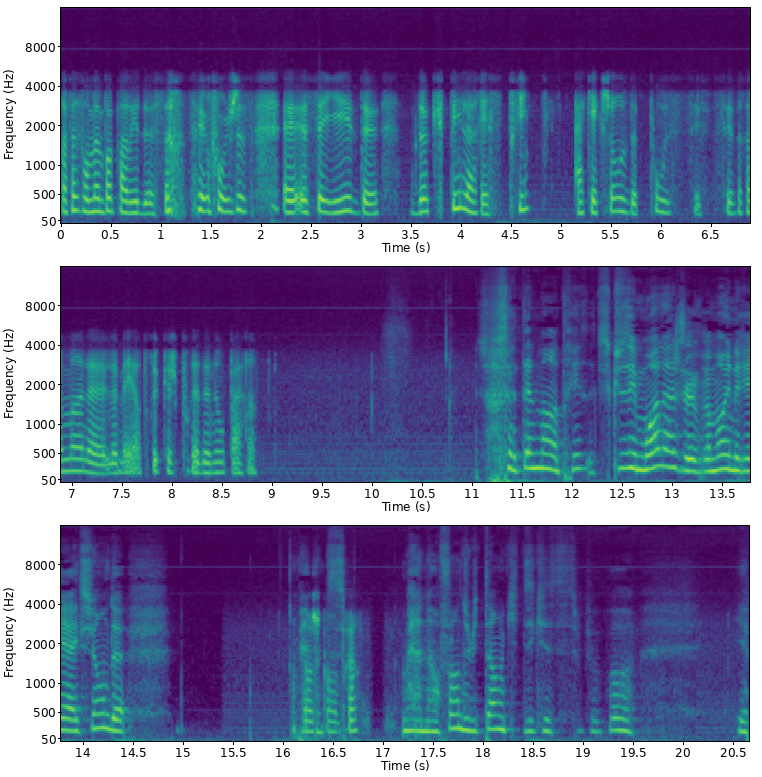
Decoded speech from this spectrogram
En fait, il faut même pas parler de ça. Il faut juste euh, essayer de d'occuper leur esprit à quelque chose de positif. C'est vraiment le, meilleur truc que je pourrais donner aux parents. C'est tellement triste. Excusez-moi, là, j'ai vraiment une réaction de... Non, je comprends. Mais un enfant de 8 ans qui dit que tu peux pas... Il a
